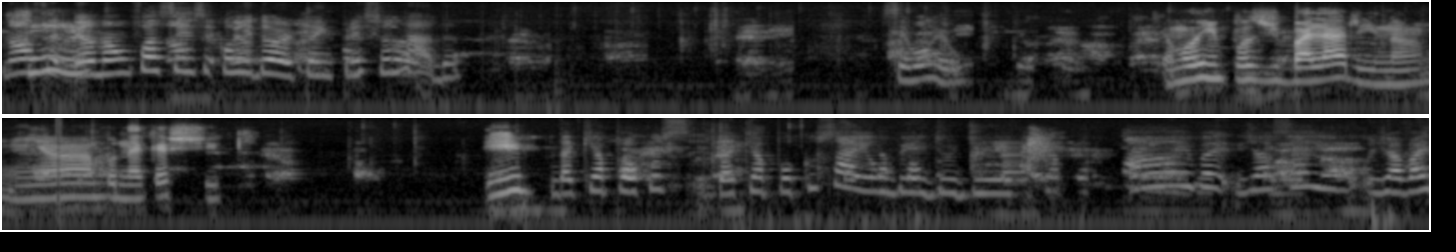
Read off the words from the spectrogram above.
Nossa, Sim. eu não passei esse corredor, tô impressionada. Você morreu. Eu morri em pose de bailarina. Minha boneca é chique. E Daqui a pouco, daqui a pouco sai um vídeo de. Ai, vai, já saiu. Já vai,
